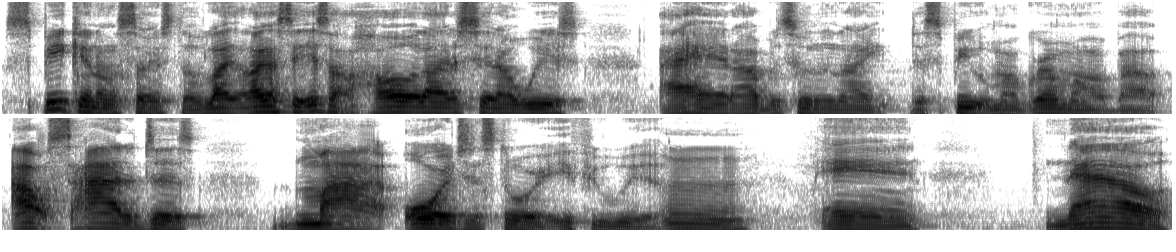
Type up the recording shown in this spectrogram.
speaking on certain stuff. Like like I said, it's a whole lot of shit I wish I had opportunity to like speak with my grandma about outside of just my origin story, if you will. Mm. And now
